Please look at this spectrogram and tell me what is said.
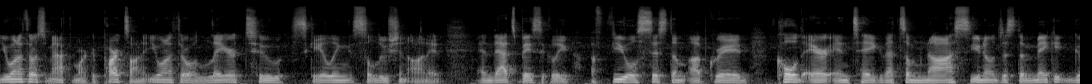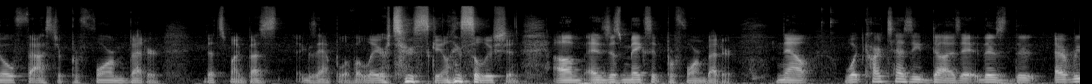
you want to throw some aftermarket parts on it. You want to throw a layer two scaling solution on it. And that's basically a fuel system upgrade, cold air intake, that's some NOS, you know, just to make it go faster, perform better. That's my best example of a layer two scaling solution. Um, and it just makes it perform better. Now, what Cartesi does, it, there's there, every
